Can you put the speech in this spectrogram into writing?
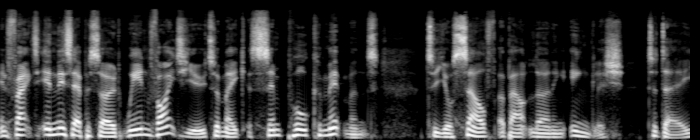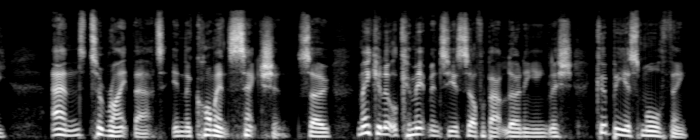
In fact, in this episode, we invite you to make a simple commitment to yourself about learning English today and to write that in the comments section. So make a little commitment to yourself about learning English, could be a small thing,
